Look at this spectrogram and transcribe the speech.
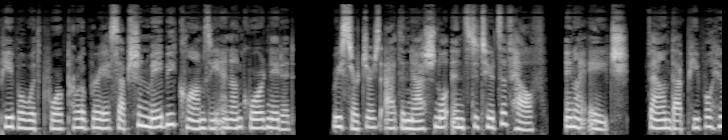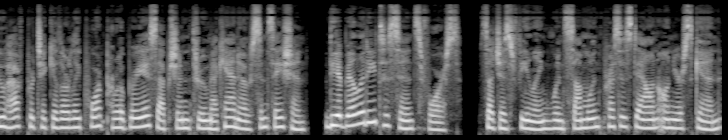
People with poor proprioception may be clumsy and uncoordinated. Researchers at the National Institutes of Health, NIH, found that people who have particularly poor proprioception through mechanosensation, the ability to sense force, such as feeling when someone presses down on your skin,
